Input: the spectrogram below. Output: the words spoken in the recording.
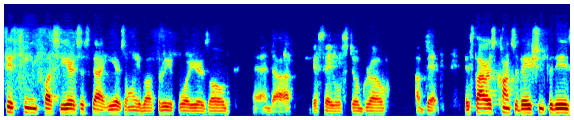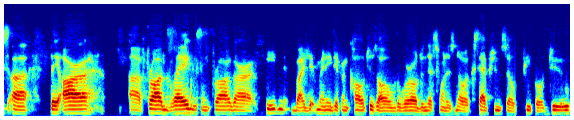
15 plus years. This guy here is only about three or four years old and uh, I they will still grow a bit. As far as conservation for these, uh, they are uh, frog legs and frog are eaten by many different cultures all over the world, and this one is no exception. So people do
